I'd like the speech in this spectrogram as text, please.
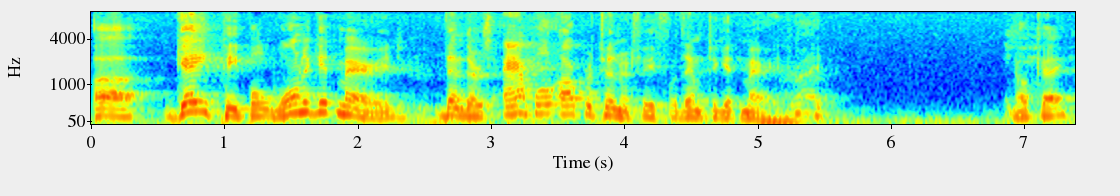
uh, gay people want to get married, then there's ample opportunity for them to get married, right? Okay?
